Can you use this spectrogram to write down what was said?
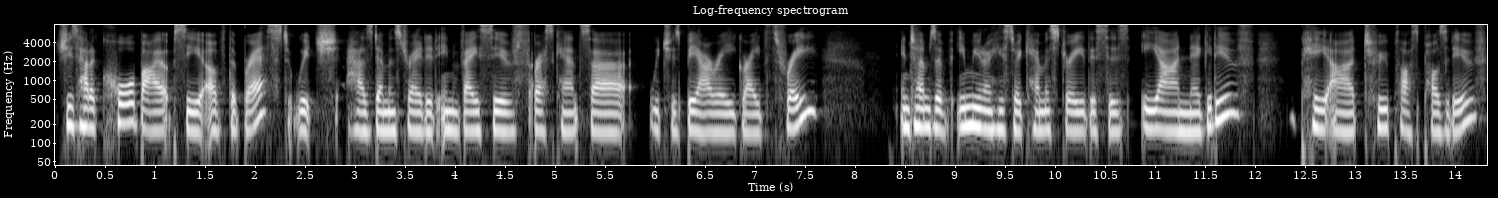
She's had a core biopsy of the breast, which has demonstrated invasive breast cancer, which is BRE grade 3 in terms of immunohistochemistry, this is ER negative, PR2 plus positive,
